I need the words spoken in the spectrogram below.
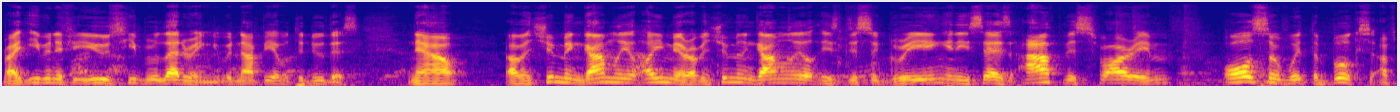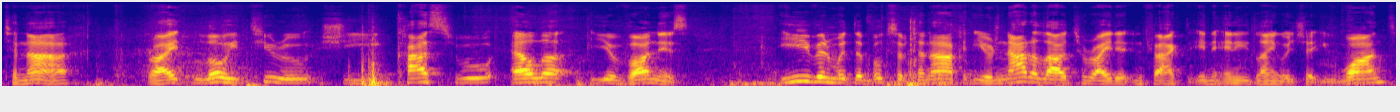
right? Even if you use Hebrew lettering, you would not be able to do this. Now, Rabbi Shimon Gamliel Oimer, Rabbi Shimon Gamliel is disagreeing, and he says, Af bisfarim, also with the books of Tanakh, right? Lo hitiru shi kasvu ella yavanis even with the books of Tanakh, you're not allowed to write it, in fact, in any language that you want.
